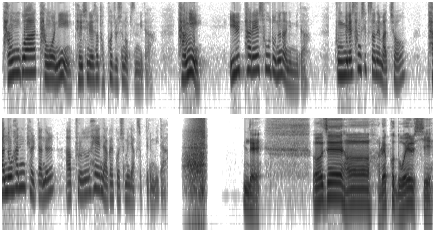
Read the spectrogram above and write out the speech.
당과 당원이 대신해서 덮어줄 수는 없습니다. 당이 일탈의 소도는 아닙니다. 국민의 상식선에 맞춰 단호한 결단을 앞으로도 해 나갈 것임을 약속드립니다. 네. 어제 어, 래퍼 노엘 씨,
